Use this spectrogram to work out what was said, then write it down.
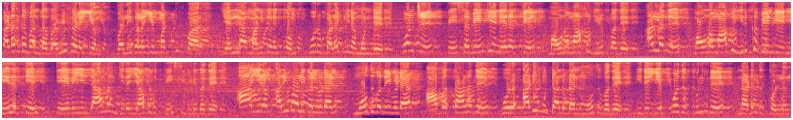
கடந்து வந்த வழிகளையும் வழிகளையும் மட்டும் பார். எல்லா மனிதனுக்கும் ஒரு பலவீனம் உண்டு. ஒன்று பேச வேண்டிய நேரத்தில் மௌனமாக இருப்பது அல்லது மௌனமாக இருக்க வேண்டிய நேரத்தில் தேவையில்லாமல் இதையாவது பேசிவிடுவது. ஆயிரம் அறிவாளிகளுடன் மோதுவதை விட ஆபத்தானது ஒரு அடிமுட்டாளுடன் மோதுவது. இதை எப்போது புரிந்து நடந்து கொள்ளுங்கள்?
